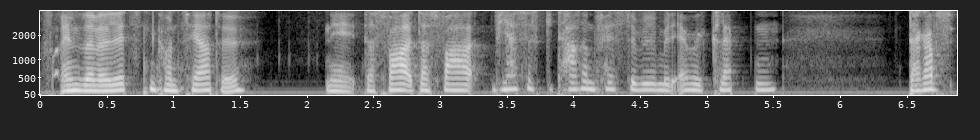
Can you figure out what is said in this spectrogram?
Auf einem seiner letzten Konzerte. Nee, das war, das war, wie heißt das Gitarrenfestival mit Eric Clapton? Da gab's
